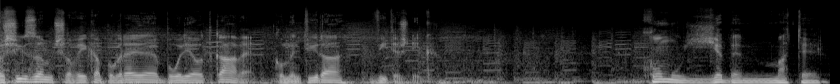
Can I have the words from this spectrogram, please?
Fašizem človeka pogreje bolje od kave, komentira Vitežnik. Komu jebe mater?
